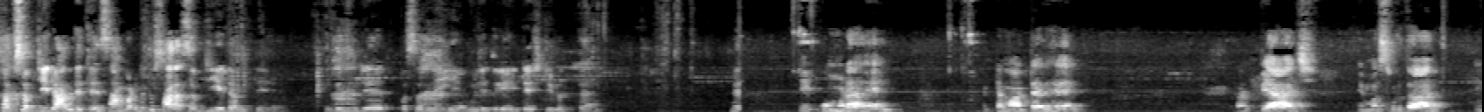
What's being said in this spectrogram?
सब सब्ज़ी डाल देते हैं। सांबर में तो सारा सब्ज़ी ही डालते हैं। लेकिन मुझे पसंद नहीं है। मुझे तो यही टेस्टी लगता है। एक कोमड़ा है टमाटर है और प्याज ये मसूर दाल ये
